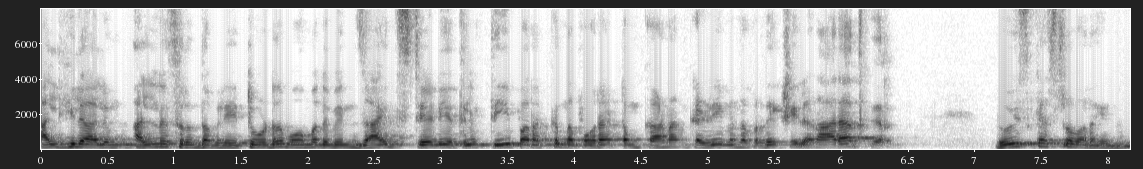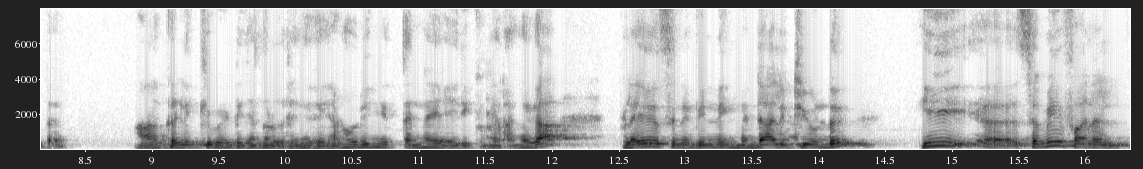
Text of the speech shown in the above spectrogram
അൽ ഹിലാലും അൽ നസറും തമ്മിൽ ഏറ്റവും ഏറ്റുമുട്ടുന്നത്. മുഹമ്മദ് ബിൻ സായിദ് സ്റ്റേഡിയത്തിൽ തീ പറക്കുന്ന പോരാട്ടം കാണാൻ കഴിയുമെന്ന പ്രതീക്ഷയിലാണ് ആരാധകർ. ലൂയിസ് കാസ്ട്രോ പറയുന്നുണ്ട് ആ കളിക്ക് വേണ്ടി ഞങ്ങൾ ഒരുങ്ങുകയാണ്. ഒരുങ്ങി തന്നെയായിരിക്കും ഇറങ്ങുക. പ്ലേയേഴ്സിന് വിന്നിങ് മെന്റാലിറ്റി ഉണ്ട്. ഈ സെമി ഫൈനൽ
